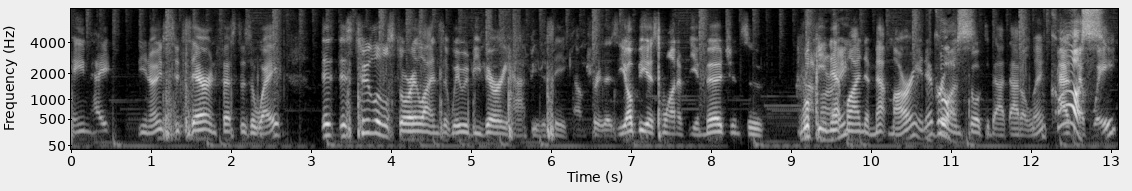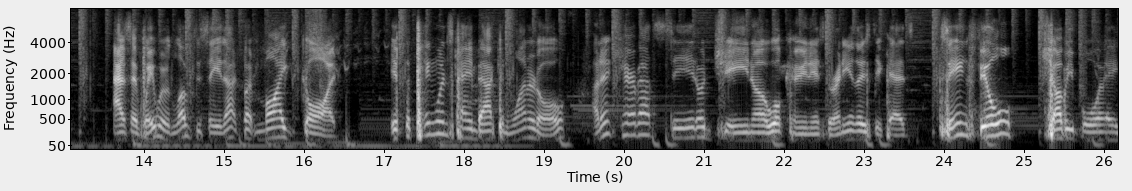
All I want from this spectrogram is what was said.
team hate, you know, sits there and festers away, there, there's two little storylines that we would be very happy to see come true. There's the obvious one of the emergence of rookie netminder Matt Murray, and everyone's talked about that at length, as have we. As have we. We would love to see that. But my God, if the Penguins came back and won it all, I don't care about Sid or Geno or Kunitz or any of those dickheads. Seeing Phil, chubby boy,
